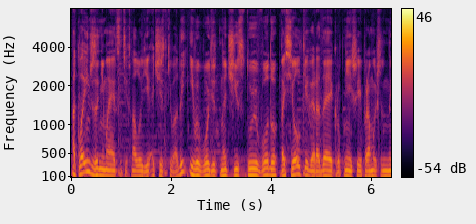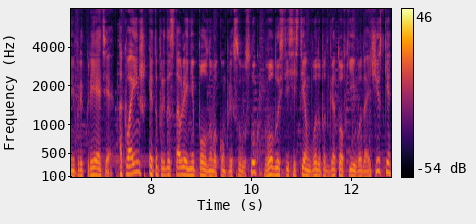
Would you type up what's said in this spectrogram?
«Акваинж» занимается технологией очистки воды и выводит на чистую воду поселки, города и крупнейшие промышленные предприятия. «Акваинж» — это предоставление полного комплекса услуг в области систем водоподготовки очистки и водоочистки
